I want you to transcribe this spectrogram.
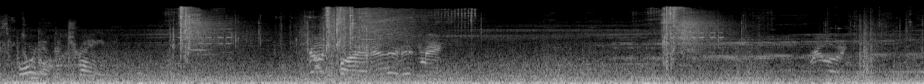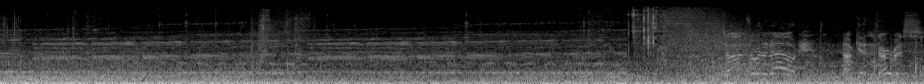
Has boarded the train. Shots fired, and they're hitting me. Reloading. Time's running out. I'm getting nervous.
